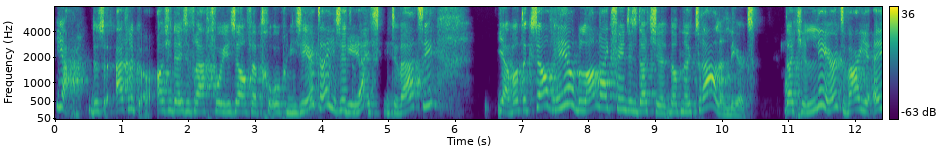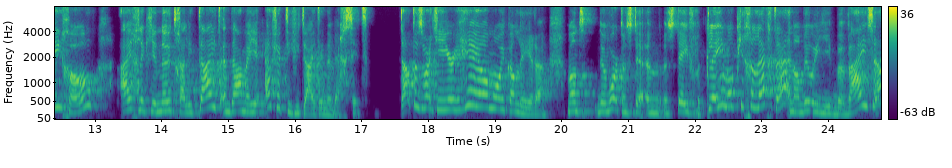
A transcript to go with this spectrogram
Ja, dus eigenlijk als je deze vraag voor jezelf hebt georganiseerd, hè, je zit in deze situatie. Ja, wat ik zelf heel belangrijk vind, is dat je dat neutrale leert. Dat je leert waar je ego eigenlijk je neutraliteit en daarmee je effectiviteit in de weg zit. Dat is wat je hier heel mooi kan leren. Want er wordt een, een, stevige claim op je gelegd. Hè? En dan wil je je bewijzen.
